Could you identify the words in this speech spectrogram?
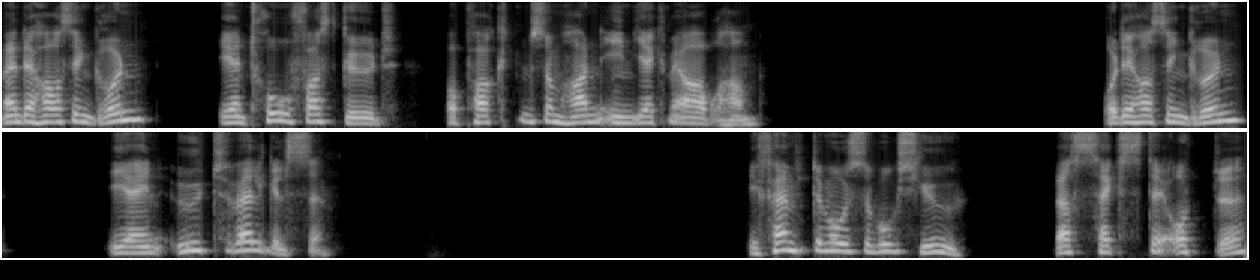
men det har sin grunn i en trofast Gud og pakten som han inngikk med Abraham. Og det har sin grunn i en utvelgelse. I Femte Mosebok 7, vers 6–8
